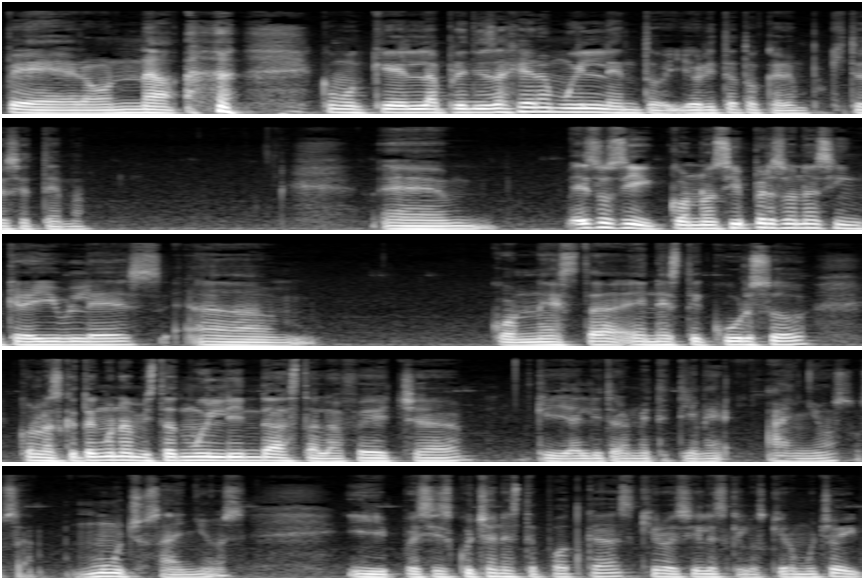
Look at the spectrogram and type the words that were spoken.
pero no, como que el aprendizaje era muy lento y ahorita tocaré un poquito ese tema. Em, eso sí, conocí personas increíbles con esta, en este curso, con las que tengo una amistad muy linda hasta la fecha, que ya literalmente tiene años, o sea, muchos años. Y pues si escuchan este podcast, quiero decirles que los quiero mucho y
